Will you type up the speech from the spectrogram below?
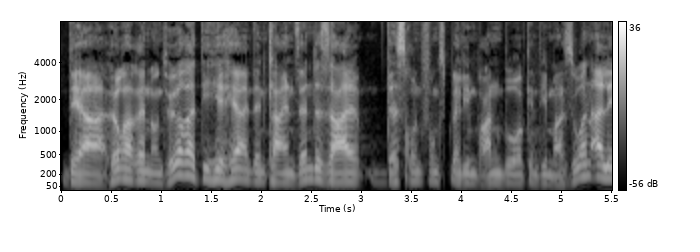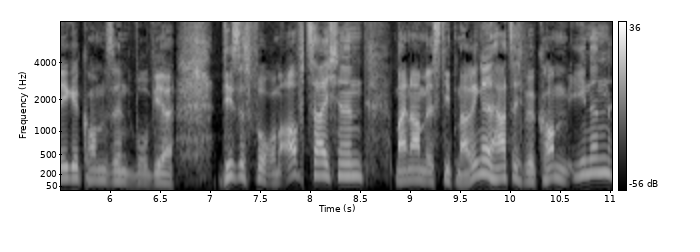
der Hörerinnen und Hörer, die hierher in den kleinen Sendesaal des Rundfunks Berlin-Brandenburg in die Masurenallee gekommen sind, wo wir dieses Forum aufzeichnen. Mein Name ist Dietmar Ringel. Herzlich willkommen Ihnen.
